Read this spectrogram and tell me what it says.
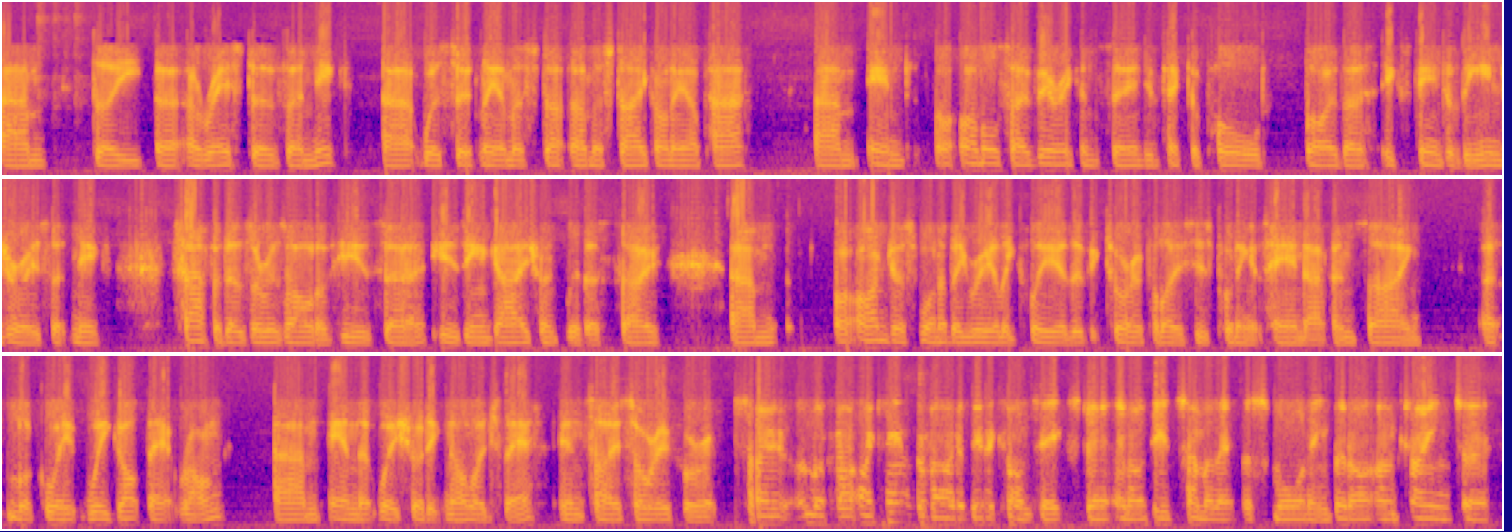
Um, the uh, arrest of uh, Nick uh, was certainly a, mista- a, mistake on our part. Um, and I'm also very concerned, in fact, appalled by the extent of the injuries that Nick suffered as a result of his uh, his engagement with us. So um, I just want to be really clear that Victoria Police is putting its hand up and saying, uh, look, we, we got that wrong. Um, and that we should acknowledge that and say sorry for it. So, look, I, I can provide a bit of context, uh, and I did some of that this morning, but I, am keen to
